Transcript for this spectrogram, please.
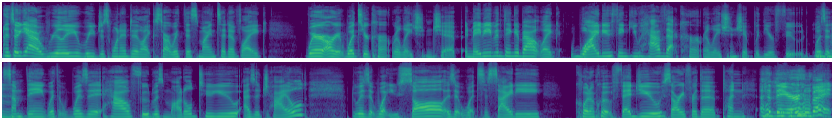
and so yeah really we just wanted to like start with this mindset of like where are what's your current relationship? And maybe even think about like why do you think you have that current relationship with your food? Was Mm-hmm. it something with was it how food was modeled to you as a child? Was it what you saw? Is it what society quote unquote fed you sorry for the pun uh, there but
